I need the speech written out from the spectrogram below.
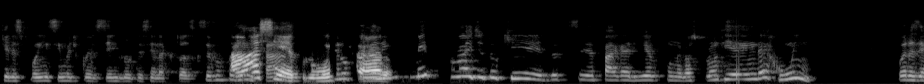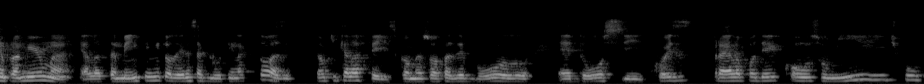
que eles põem em cima de coisas sem glúten, sem lactose. Que você for fazer ah, casa, sim, é tudo muito não caro. metade do que, do que você pagaria com um negócio pronto e ainda é ruim. Por exemplo, a minha irmã, ela também tem intolerância a glúten e lactose. Então, o que, que ela fez? Começou a fazer bolo, é, doce, coisas para ela poder consumir e, tipo,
